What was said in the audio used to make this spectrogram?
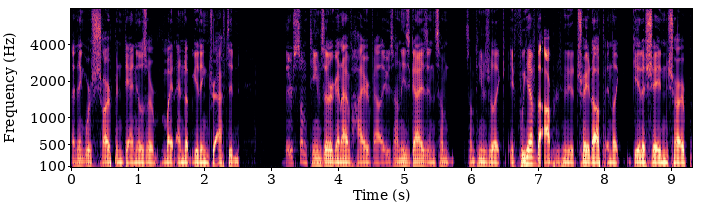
I think where Sharpe and Daniels are might end up getting drafted. There's some teams that are gonna have higher values on these guys, and some some teams are like, if we have the opportunity to trade up and like get a Shaedon Sharpe,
